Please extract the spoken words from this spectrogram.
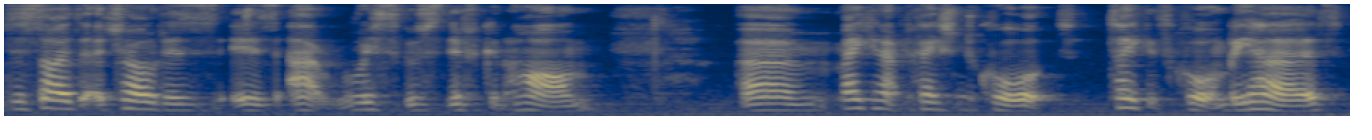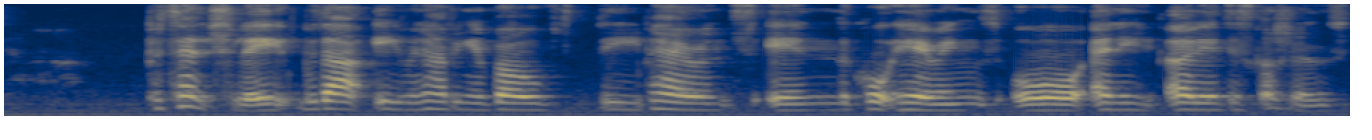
decide that a child is, is at risk of significant harm, um, make an application to court, take it to court and be heard, potentially without even having involved the parents in the court hearings or any earlier discussions,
